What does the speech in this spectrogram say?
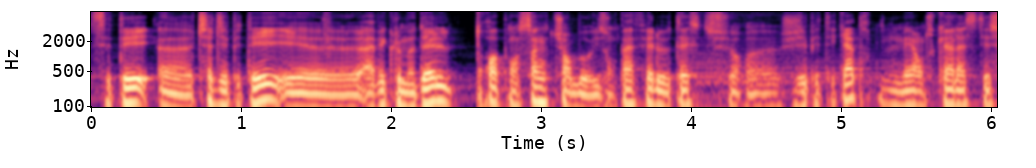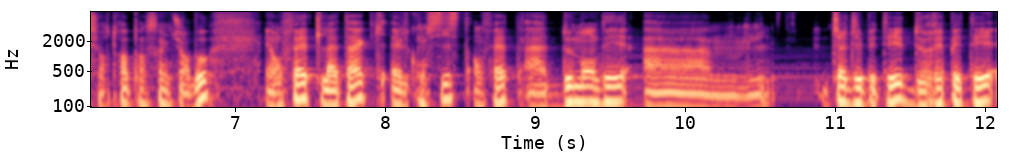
c'était ChatGPT et, avec le modèle 3.5 Turbo. Ils n'ont pas fait le test sur GPT-4, mais en tout cas là c'était sur 3.5 Turbo. Et en fait, l'attaque, elle consiste en fait à demander à ChatGPT de répéter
